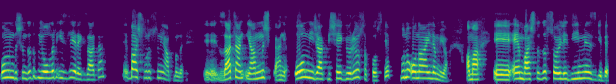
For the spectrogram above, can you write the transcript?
Onun dışında da bu yolları izleyerek zaten e, başvurusunu yapmalı. e, zaten yanlış hani olmayacak bir şey görüyorsa COSGAP bunu onaylamıyor. Ama e, en başta da söylediğimiz gibi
